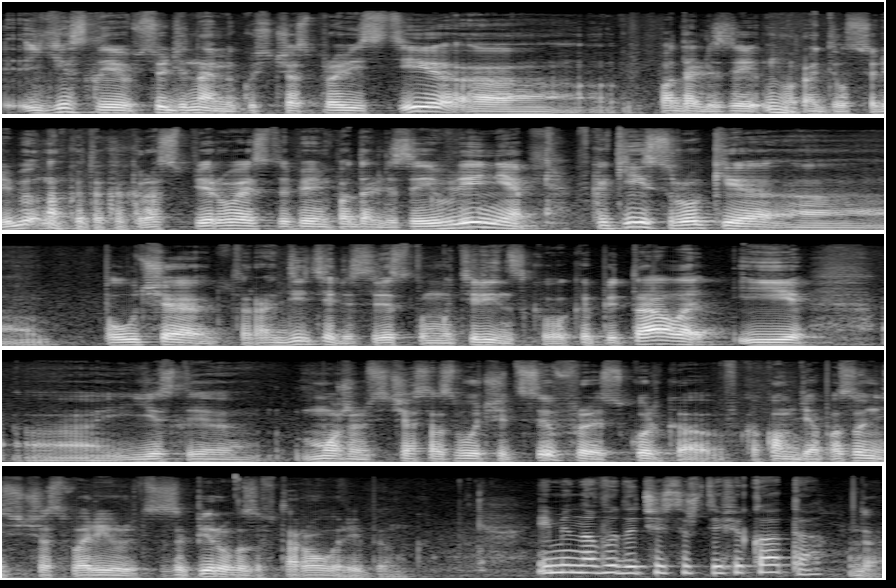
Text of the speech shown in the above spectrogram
если всю динамику сейчас провести, э, подали заявление, ну, родился ребенок, это как раз первая ступень, подали заявление, в какие сроки э, получают родители средства материнского капитала и а, если можем сейчас озвучить цифры, сколько, в каком диапазоне сейчас варьируется за первого, за второго ребенка? Именно выдача сертификата? Да.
